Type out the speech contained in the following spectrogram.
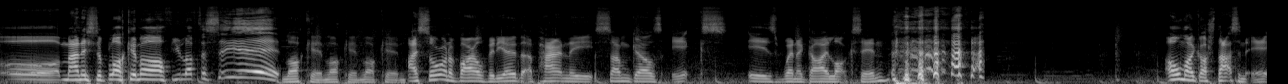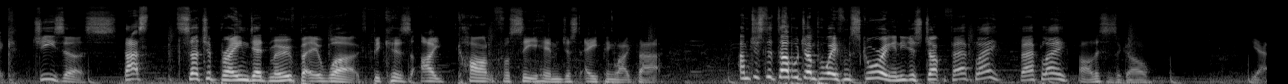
Oh, managed to block him off. You love to see it. Lock in, lock in, lock in. I saw on a viral video that apparently some girl's icks is when a guy locks in. oh my gosh, that's an ick. Jesus. That's such a brain dead move, but it worked because I can't foresee him just aping like that. I'm just a double jump away from scoring and he just jumped. Fair play. Fair play. Oh, this is a goal. Yeah.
